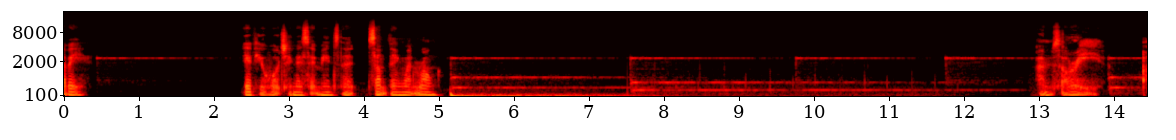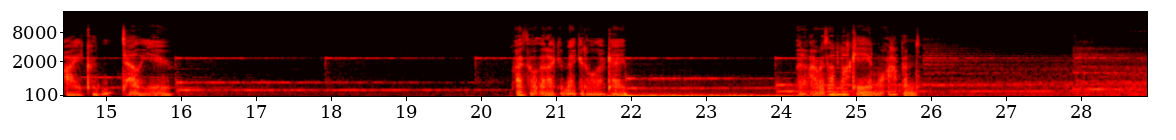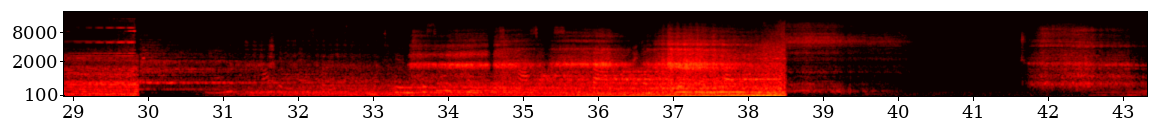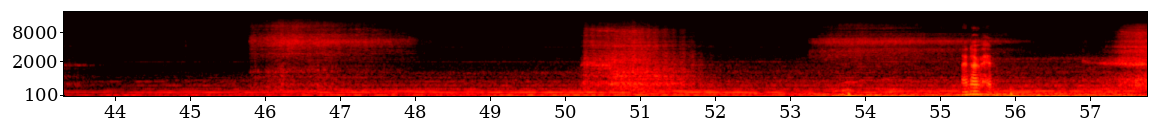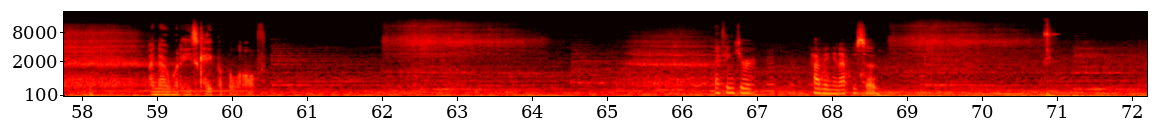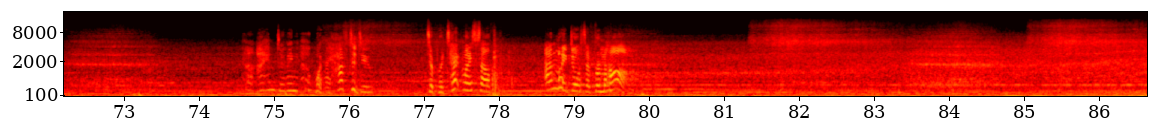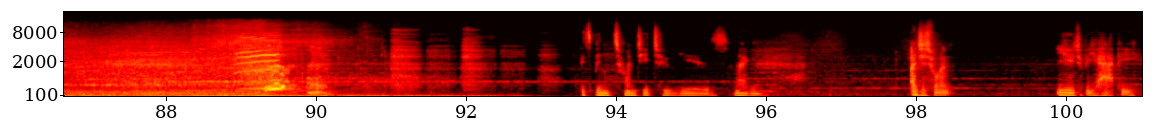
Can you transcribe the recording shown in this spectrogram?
Abby, if you're watching this, it means that something went wrong. I'm sorry I couldn't tell you. I thought that I could make it all okay. But I was unlucky in what happened. I know him. I know what he's capable of. I think you're having an episode. I am doing what I have to do to protect myself and my daughter from harm. It's been 22 years, Maggie. I just want you to be happy.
